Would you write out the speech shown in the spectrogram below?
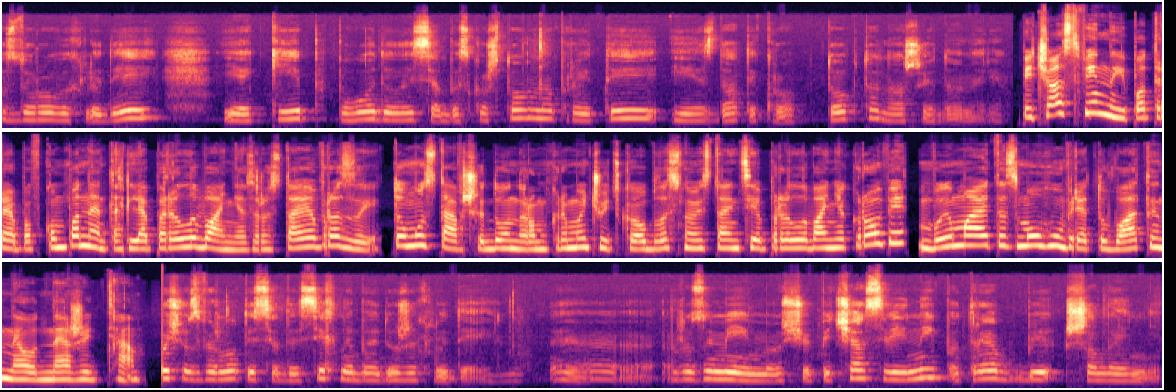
здорових людей, які б погодилися безкоштовно прийти і здати кров, тобто наших донорів. Під час війни потреба в компонентах для переливання зростає в рази. Тому, ставши донором Кременчуцької обласної станції переливання крові, ви маєте змогу врятувати не одне життя. Хочу звернутися до всіх небайдужих людей. Е, Розуміємо, що під час війни потреби шалені.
